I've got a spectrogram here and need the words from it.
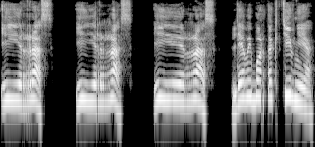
«И раз! И раз! И раз! Левый борт активнее!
